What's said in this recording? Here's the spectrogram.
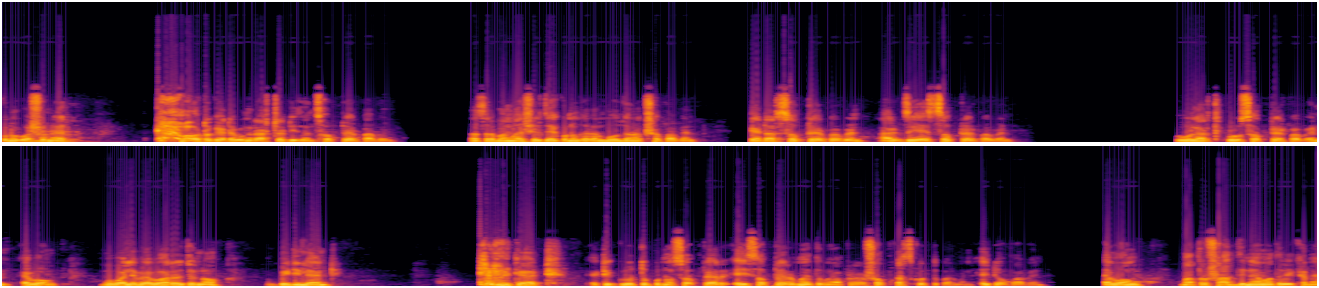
কোনো ভার্সনের অটোক্যাড এবং রাস্টার ডিজাইন সফটওয়্যার পাবেন। তাছাড়া বাংলাদেশের যে কোনো জায়গার মৌজা নকশা পাবেন ক্যাটার সফটওয়্যার পাবেন আর জিএস সফটওয়্যার পাবেন গুগল আর্থ প্রো সফটওয়্যার পাবেন এবং মোবাইলে ব্যবহারের জন্য বিডি ল্যান্ড ক্যাট একটি গুরুত্বপূর্ণ সফটওয়্যার এই সফটওয়্যারের মাধ্যমে আপনারা সব কাজ করতে পারবেন, এটাও পাবেন। এবং মাত্র সাত দিনে আমাদের এখানে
